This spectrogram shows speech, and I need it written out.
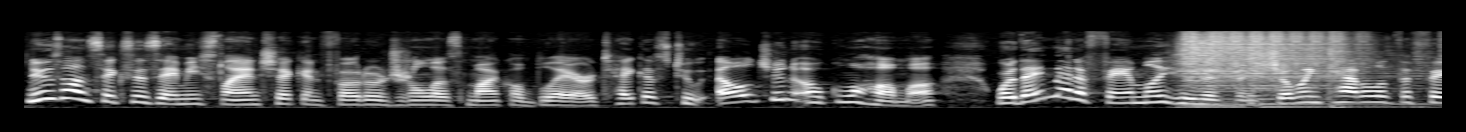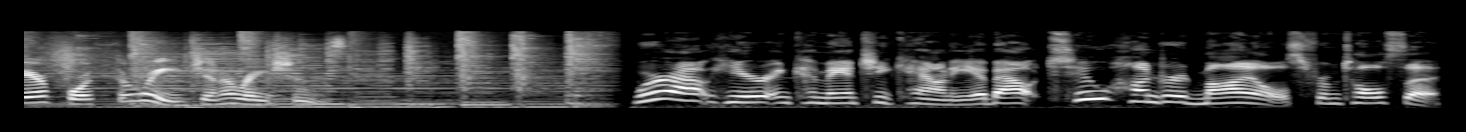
News on 6's Amy Slanchik and photojournalist Michael Blair take us to Elgin, Oklahoma, where they met a family who has been showing cattle at the fair for three generations. We're out here in Comanche County, about 200 miles from Tulsa.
